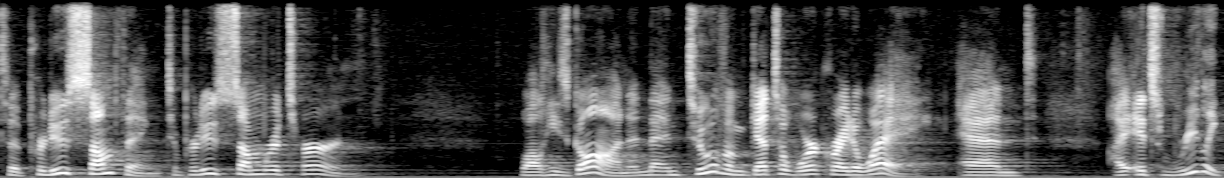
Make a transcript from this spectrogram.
to produce something, to produce some return while he's gone. And then two of them get to work right away. And I, it's really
